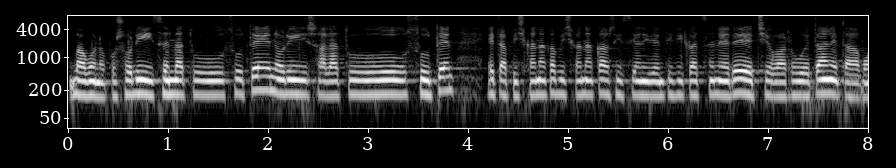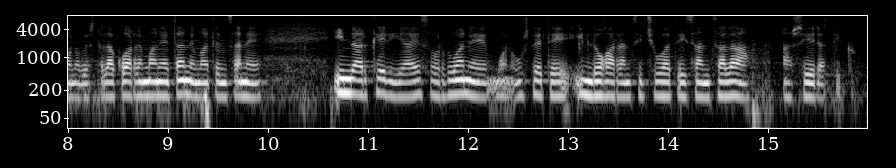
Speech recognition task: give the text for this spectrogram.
ba, bueno, pues hori izendatu zuten, hori salatu zuten, eta pixkanaka, pixkanaka hasi identifikatzen ere etxe barruetan, eta bueno, bestelako harremanetan ematen zane indarkeria, ez? Orduan, e, bueno, uste hildo garrantzitsu bat izan zala hasieratik.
